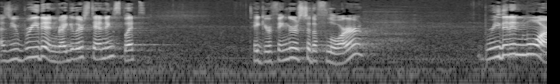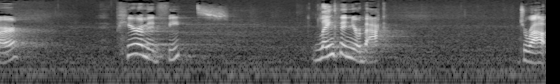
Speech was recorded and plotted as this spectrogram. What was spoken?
As you breathe in, regular standing splits, take your fingers to the floor. Breathe it in more. Pyramid feet. Lengthen your back. Drop.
